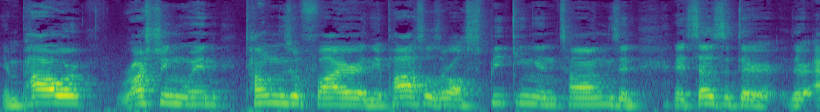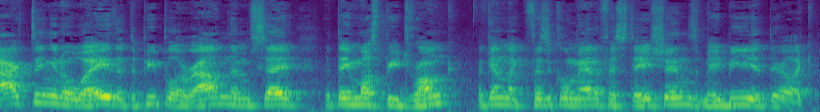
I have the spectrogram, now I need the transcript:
in power, rushing wind, tongues of fire, and the apostles are all speaking in tongues. And it says that they're they're acting in a way that the people around them say that they must be drunk. Again, like physical manifestations. Maybe they're like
